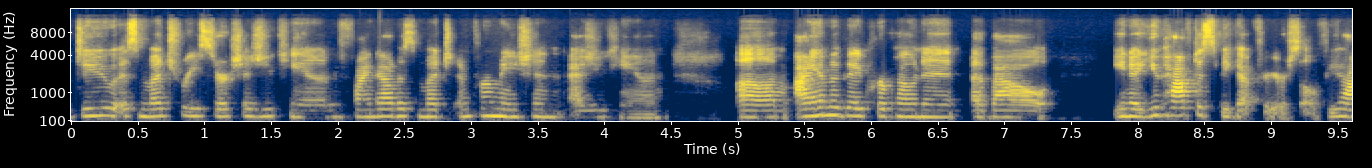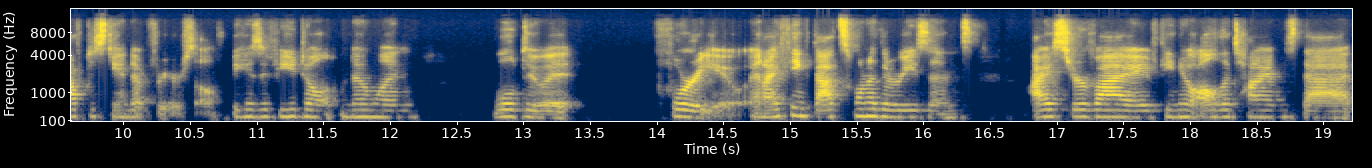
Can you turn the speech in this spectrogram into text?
do as much research as you can, find out as much information as you can. Um, I am a big proponent about, you know, you have to speak up for yourself. You have to stand up for yourself because if you don't, no one will do it for you. And I think that's one of the reasons I survived, you know, all the times that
